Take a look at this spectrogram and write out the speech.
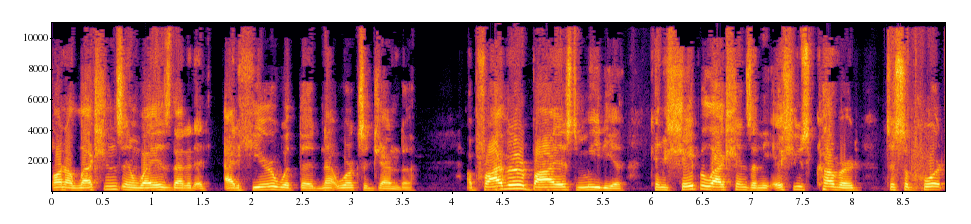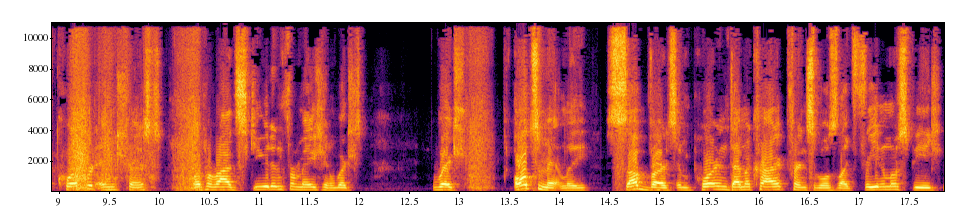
on elections in ways that ad- adhere with the network's agenda. A private or biased media can shape elections and the issues covered to support corporate interests or provide skewed information which which ultimately subverts important democratic principles like freedom of speech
